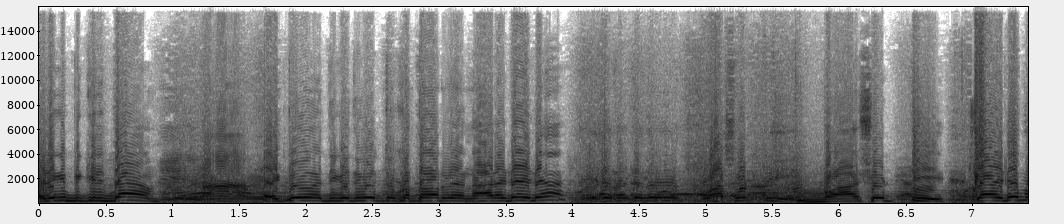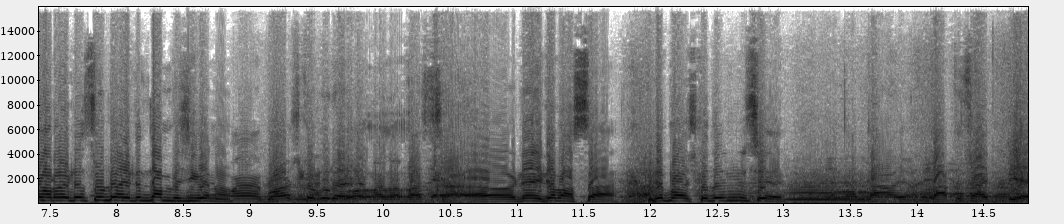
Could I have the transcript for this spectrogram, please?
এটা কি বিক্রির দাম? একটু এদিকে দিকে একটু করতে পারবেন আর এটা এটা? বাষট্টি। বাষট্টি। এটা বড় এটা ছোট এটার দাম বেশি কেন? বয়স্ক বাচ্চা। ওটা এটা বাচ্চা। এটা বয়স কত দিন নিচ্ছে দাঁতে সাইড দিয়ে।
